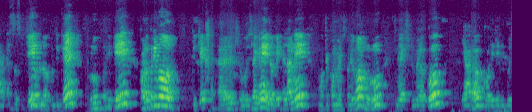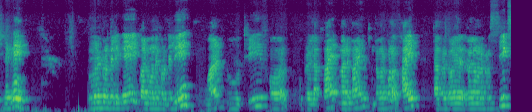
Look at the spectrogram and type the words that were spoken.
আর আস্তে টেব লোকটিকে প্রুফ করি কি কল করিবো ঠিকে খাতারে লেখি বুঝ লাগেনি যদি হেলা নি মত কমেন্ট করিবো মু নেক্সট বেলক কো ইয়াৰা করি দিবি বুঝ লাগেনি মনে কর দিলি এ ইকুয়াল মানে কর দিলি 1 2 3 4 ওপরে লাগা পাই মানে পাই তোমরা কল 5 তারপরে তলে লাগা মানে কর 6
